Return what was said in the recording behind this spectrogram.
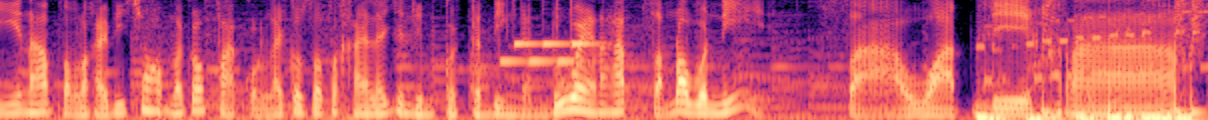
นี้นะครับสำหรับใครที่ชอบแล้วก็ฝากกดไลค์กด subscribe และอย่าลืมกดกระดิ่งกันด้วยนะครับสำหรับวันนี้ สวัสดีครับ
